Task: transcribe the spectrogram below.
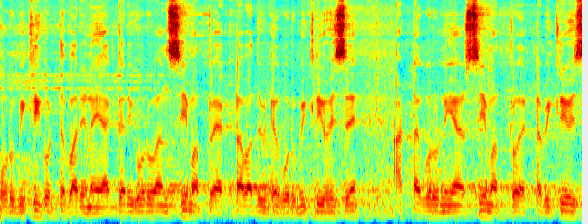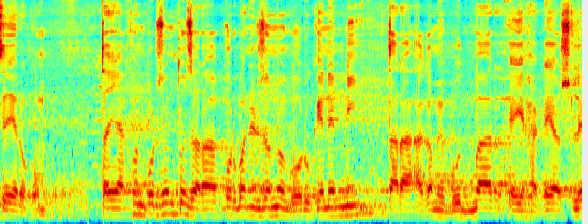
গরু বিক্রি করতে পারি নাই। এক গাড়ি গরু আনছি, মাত্র একটা বা দুইটা গরু বিক্রি হয়েছে। আটটা গরু নিয়ে আসছি, মাত্র একটা বিক্রি হয়েছে, এরকম। তাই এখন পর্যন্ত যারা কোরবানির জন্য গরু কেনেননি, তারা আগামী বুধবার এই হাটে আসলে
